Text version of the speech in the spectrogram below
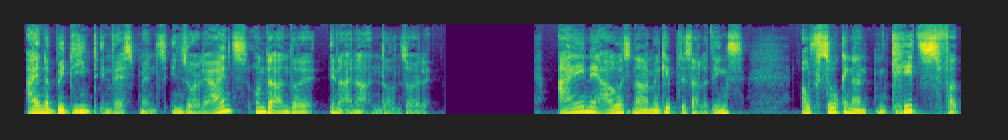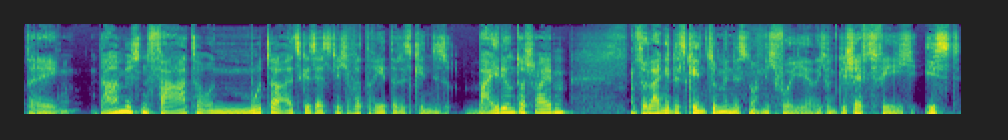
einer bedient Investments in Säule 1 und der andere in einer anderen Säule. Eine Ausnahme gibt es allerdings. Auf sogenannten Kids-Verträgen, da müssen Vater und Mutter als gesetzliche Vertreter des Kindes beide unterschreiben, solange das Kind zumindest noch nicht volljährig und geschäftsfähig ist.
